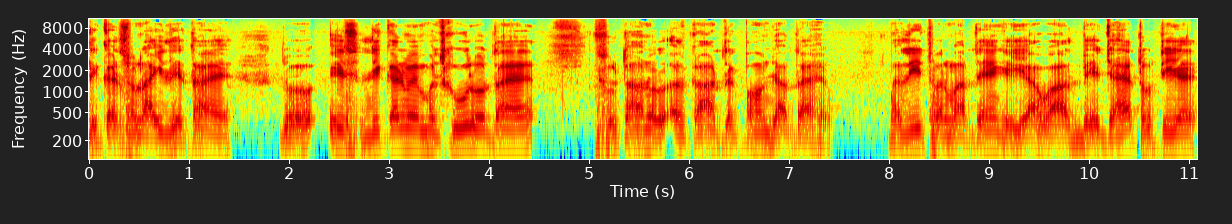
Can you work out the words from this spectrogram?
ज़िक्र सुनाई देता है। जो इस ज़िक्र में मशगूल होता है, सुल्तान और अजकार तक पहुँच जाता है। मजीद फरमाते हैं कि यह आवाज़ बेजहत होती है।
